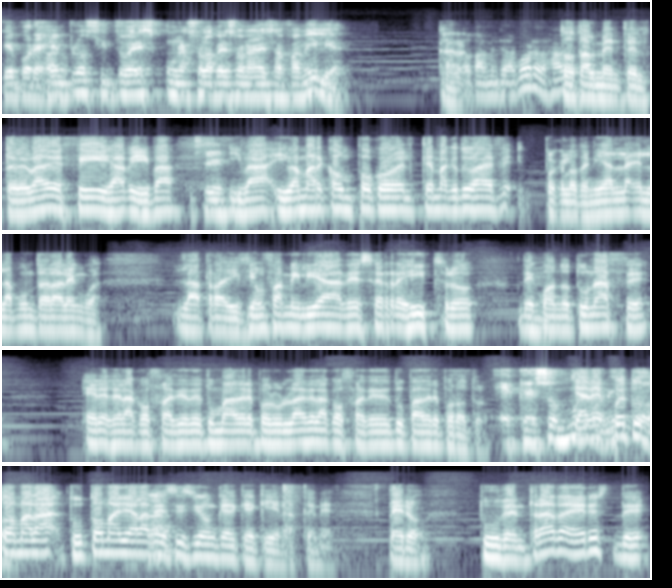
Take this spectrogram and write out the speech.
que, por ejemplo, si tú eres una sola persona en esa familia. Totalmente de acuerdo, Javi. Totalmente. Te lo iba a decir, Javi, iba, iba, iba a marcar un poco el tema que tú ibas a decir, porque lo tenía en la punta de la lengua la tradición familiar de ese registro de mm. cuando tú naces, eres de la cofradía de tu madre por un lado y de la cofradía de tu padre por otro. Es que eso es muy Ya después tú tomas la, tú tomas ya la decisión que, quieras tener. Pero tú de entrada eres de,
